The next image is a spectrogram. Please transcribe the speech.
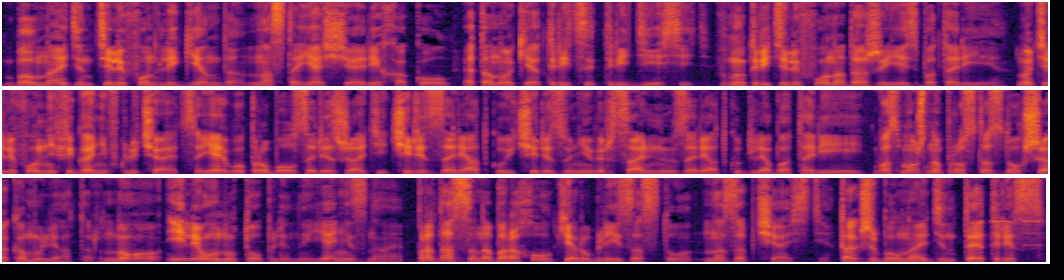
Был найден телефон-легенда, настоящий орехокол. Это Nokia 3310. Внутри телефона даже есть батарея. Но телефон нифига не включается. Я его пробовал заряжать и через зарядку, и через универсальную зарядку зарядку для батареи, возможно просто сдохший аккумулятор, но или он утопленный, я не знаю. Продастся на барахолке рублей за 100 на запчасти. Также был найден Тетрис.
